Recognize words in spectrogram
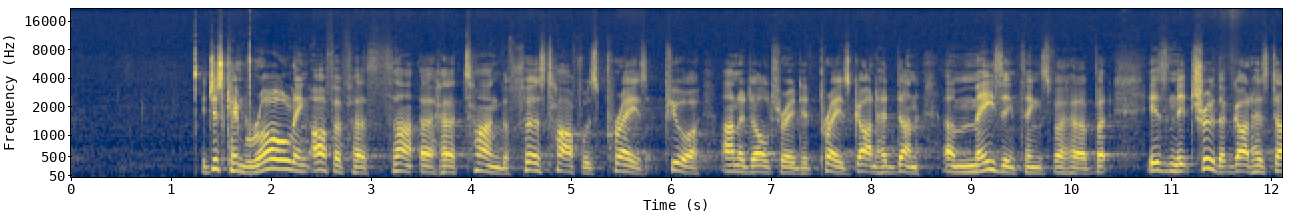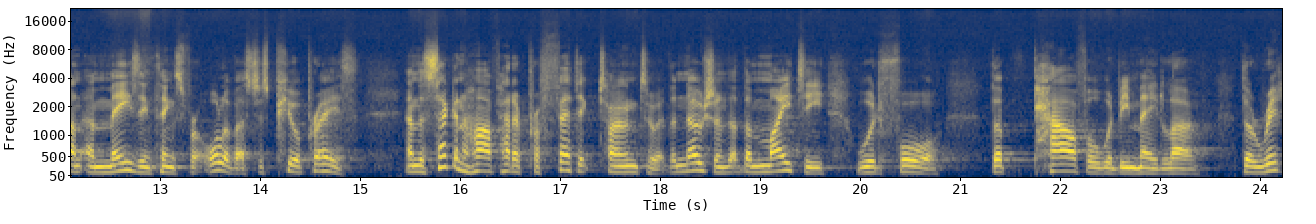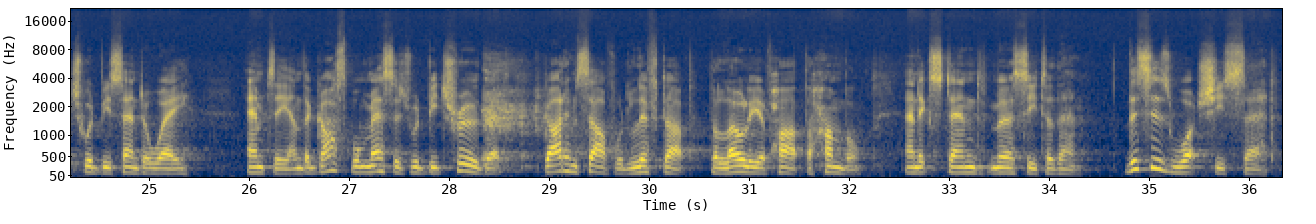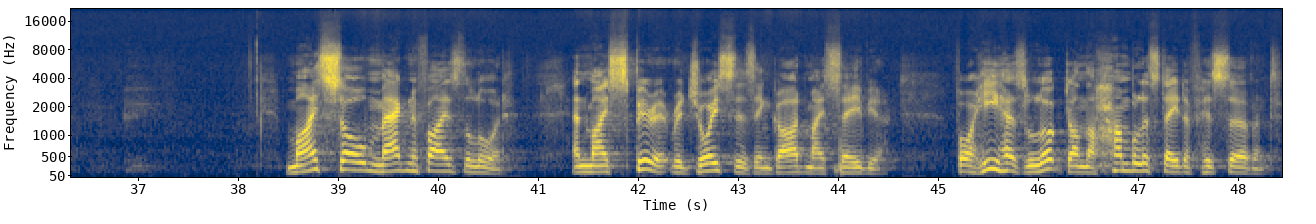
It just came rolling off of her, th- uh, her tongue. The first half was praise, pure, unadulterated praise. God had done amazing things for her. But isn't it true that God has done amazing things for all of us, just pure praise? And the second half had a prophetic tone to it the notion that the mighty would fall, the powerful would be made low, the rich would be sent away empty, and the gospel message would be true that God Himself would lift up the lowly of heart, the humble, and extend mercy to them. This is what she said My soul magnifies the Lord, and my spirit rejoices in God my Savior. For he has looked on the humble estate of his servant.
